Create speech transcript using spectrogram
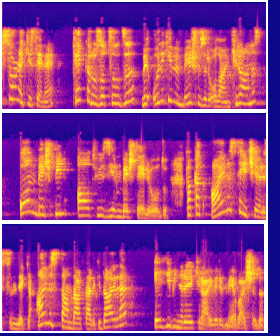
sonraki sene tekrar uzatıldı ve 12.500 lira olan kiranız 15.625 TL oldu. Fakat aynı site içerisindeki aynı standartlardaki daireler 50 bin liraya kiraya verilmeye başladı.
